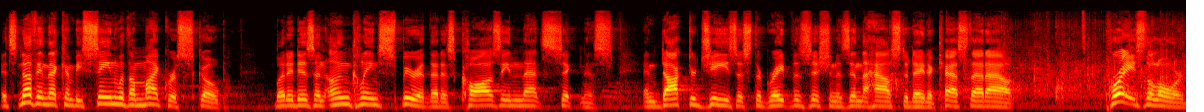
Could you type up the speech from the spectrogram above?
It's nothing that can be seen with a microscope, but it is an unclean spirit that is causing that sickness. And Dr. Jesus, the great physician, is in the house today to cast that out. Praise the Lord.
